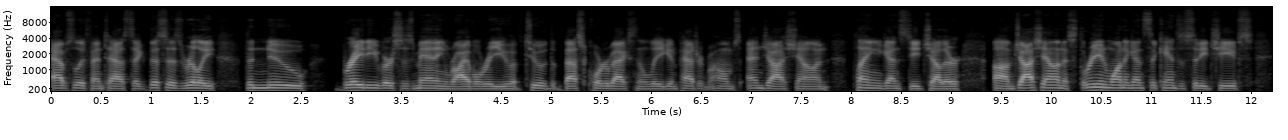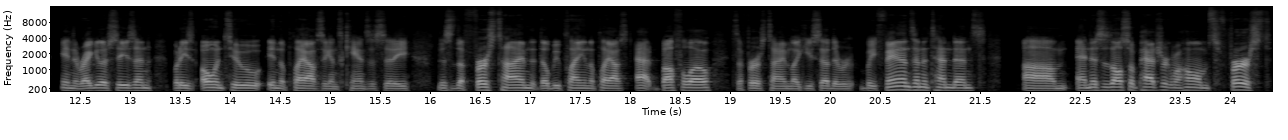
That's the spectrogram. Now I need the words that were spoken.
absolutely fantastic. This is really the new Brady versus Manning rivalry. You have two of the best quarterbacks in the league, and Patrick Mahomes and Josh Allen playing against each other. Um, Josh Allen is three and one against the Kansas City Chiefs in the regular season, but he's 0 2 in the playoffs against Kansas City. This is the first time that they'll be playing in the playoffs at Buffalo. It's the first time, like you said, there will be fans in attendance. Um, and this is also Patrick Mahomes' first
